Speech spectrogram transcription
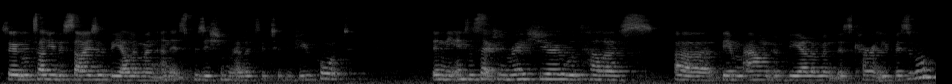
So it'll tell you the size of the element and its position relative to the viewport. Then the intersection ratio will tell us uh, the amount of the element that's currently visible.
